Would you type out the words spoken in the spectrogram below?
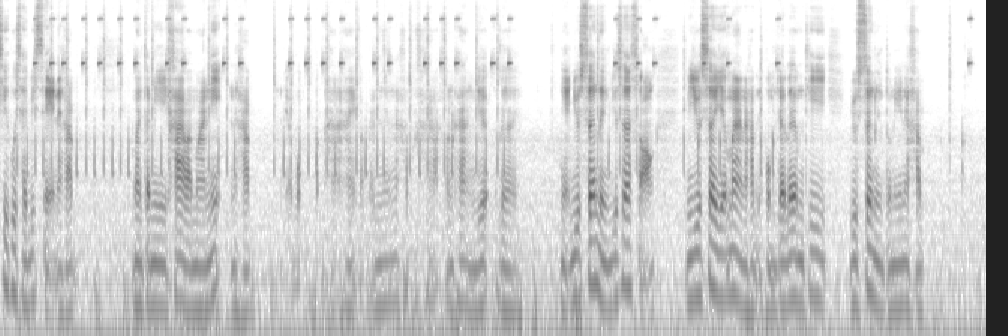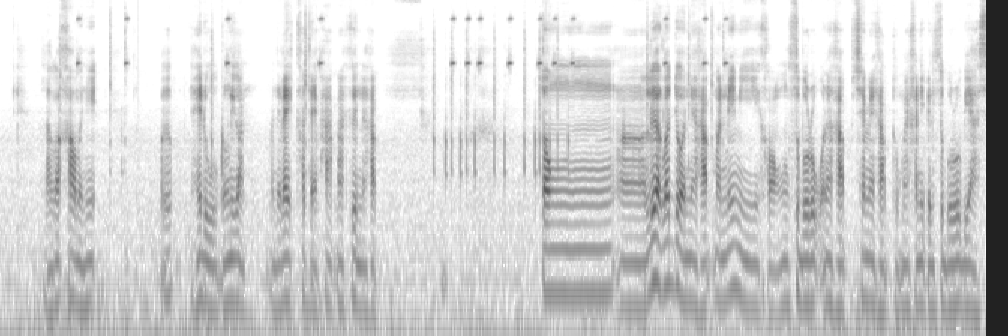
ชื่อผู้ใช้พิเศษนะครับ มันจะมีค่าประมาณนี้นะครับ เดี๋ยวผมหาให้ก่อนแป๊บนึงนะครับค่าค่อนข้างเยอะเลยเนี่ย user 1 user 2 มี user เยอะมากนะครับเดี๋ยวผมจะเริ่มที่ user 1 ตรงนี้นะครับเราก็เข้ามานี้ปึ๊บให้ดูตรงนี้ก่อน มันจะได้เข้าใจภาพมากขึ้นนะครับ ตรงเเลือกรถยนต์เนี่ยครับ มันไม่มีของ Subaru นะครับ ใช่ไหมครับ ถูกไหมคันนี้เป็น Subaru BRZ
